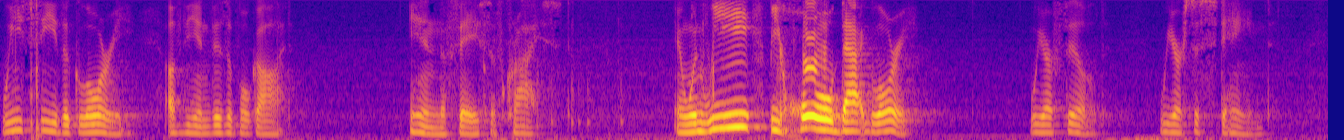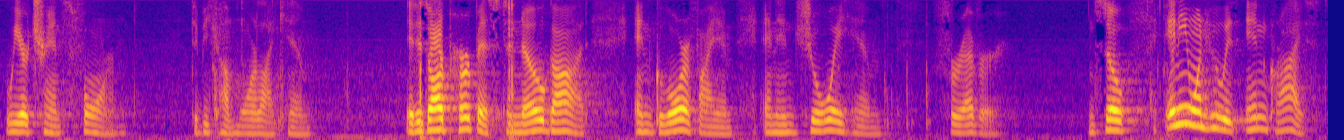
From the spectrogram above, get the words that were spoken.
We see the glory of the invisible God in the face of Christ. And when we behold that glory, we are filled, we are sustained, we are transformed to become more like him. It is our purpose to know God and glorify Him and enjoy Him forever. And so, anyone who is in Christ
